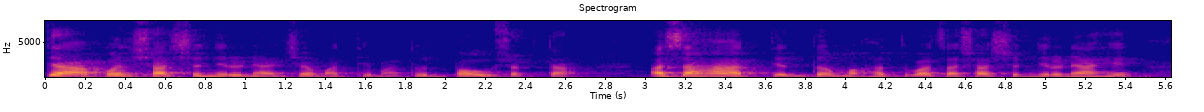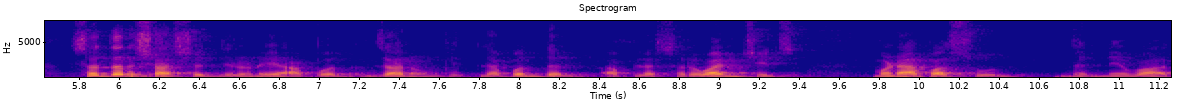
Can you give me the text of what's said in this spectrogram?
त्या आपण शासन निर्णयाच्या माध्यमातून पाहू शकता. असा हा अत्यंत महत्त्वाचा शासन निर्णय आहे. सदर शासन निर्णय आपण जाणून घेतल्याबद्दल आपल्या सर्वांचेच मनापासून धन्यवाद.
